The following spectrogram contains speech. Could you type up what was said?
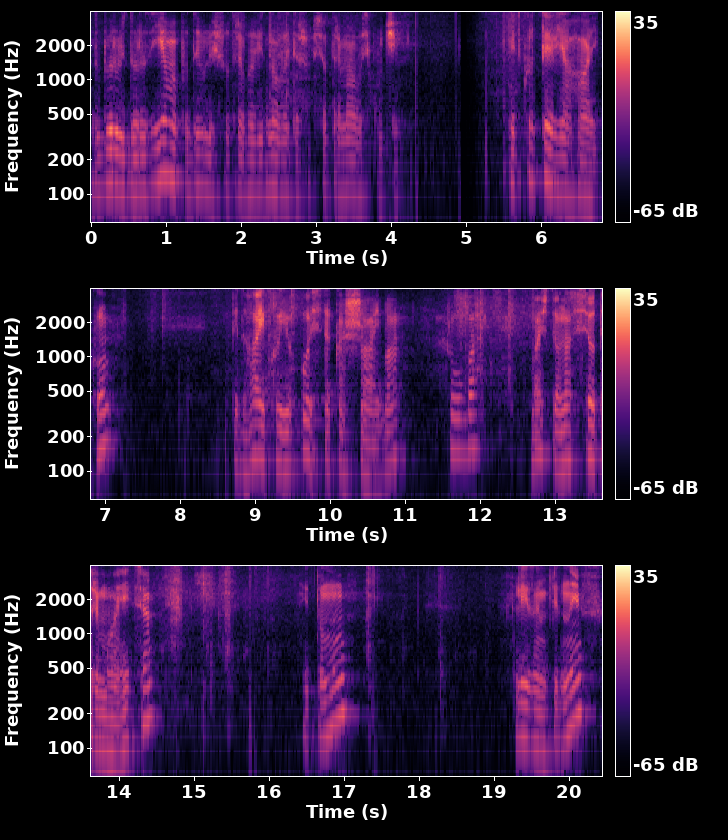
доберусь до роз'єму, подивлюсь, що треба відновити, щоб все трималось кучі. Відкрутив я гайку. Під гайкою ось така шайба груба. Бачите, у нас все тримається. І тому ліземо під низ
